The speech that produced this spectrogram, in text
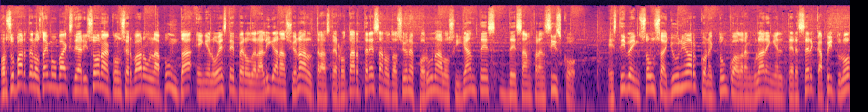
Por su parte, los Diamondbacks de Arizona conservaron la punta en el oeste pero de la Liga Nacional tras derrotar tres anotaciones por una a los gigantes de San Francisco. Steven Souza Jr. conectó un cuadrangular en el tercer capítulo,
